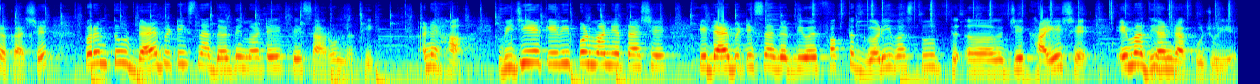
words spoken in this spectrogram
ટકા છે, પરંતુ ડાયાબિટીસના દર્દી માટે તે સારો નથી. અને હા, બીજી એક એવી પણ માન્યતા છે કે ડાયાબિટીસના દર્દીઓએ ફક્ત ગળી વસ્તુ જે ખાઈએ છે, એમાં ધ્યાન રાખવું જોઈએ.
